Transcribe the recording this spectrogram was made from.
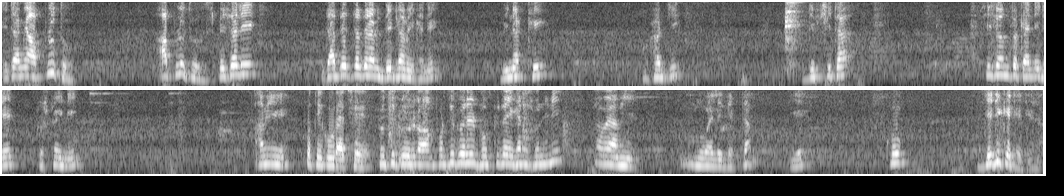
এটা আমি আপ্লুত। আপ্লুত স্পেশালি যাদের যাদের আমি দেখলাম এখানে মীনাক্ষী মুখার্জি দীপশিতা সৃজন্ত ক্যান্ডিডেট প্রশ্নই নেই। আমি প্রতিকূর আছে। প্রতিকূর প্রতিকূরের বক্তৃতা এখানে শুনিনি তবে আমি মোবাইলে দেখতাম ইয়ে খুব ডেডিকেটেড এরা।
